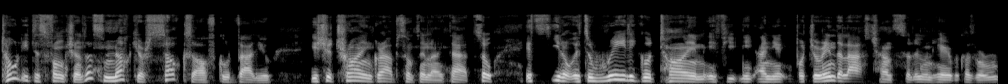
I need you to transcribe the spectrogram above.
totally dysfunctional. Let's knock your socks off good value you should try and grab something like that. So it's you know it's a really good time if you and you but you're in the last chance saloon here because we're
